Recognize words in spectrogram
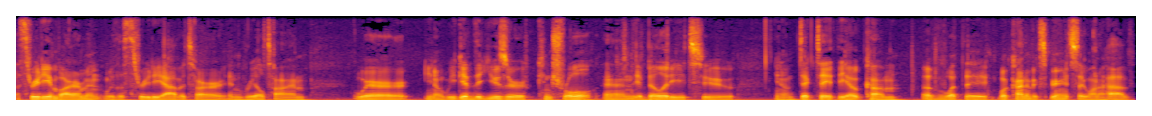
a 3D environment with a 3D avatar in real time, where you know we give the user control and the ability to you know dictate the outcome of what they what kind of experience they want to have.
